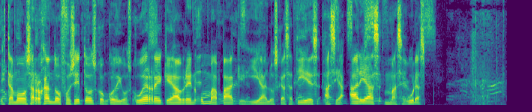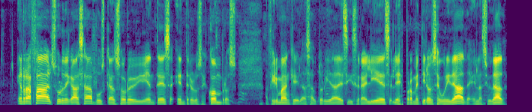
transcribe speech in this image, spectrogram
Estamos arrojando folletos con códigos QR que abren un mapa que guía a los gazatíes hacia áreas más seguras. En Rafah, al sur de Gaza, buscan sobrevivientes entre los escombros. Afirman que las autoridades israelíes les prometieron seguridad en la ciudad.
